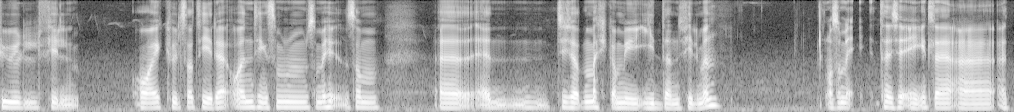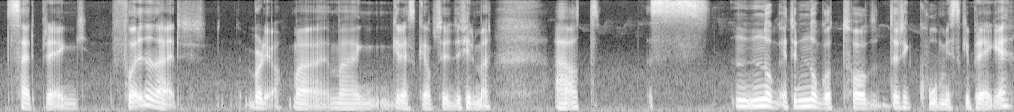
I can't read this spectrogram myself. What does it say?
kul film og en kul satire, og en ting som, som, som eh, jeg syns jeg merka mye i den filmen, og som jeg tenker egentlig er et særpreg for denne her bølja med, med greske absurde filmer, er at no, jeg noe av det komiske preget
